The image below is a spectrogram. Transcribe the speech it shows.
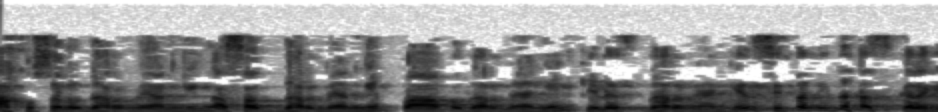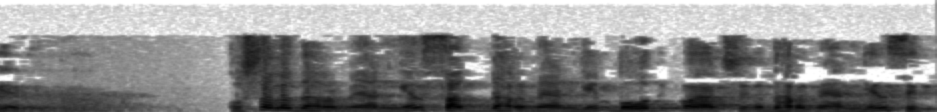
අකුසල ධර්මයන්ගෙන් අසත් ධර්මයන්ගෙන් පාප ධර්මයන්ගෙන් කෙලෙස් ධර්මයන්ගෙන් සිත නිදහස් කරගන්න. කුසල ධර්මයන්ගෙන් සත් ධර්මයන්ගෙන් බෝධිපාක්ෂික ධර්මයන්ගෙන් සිත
